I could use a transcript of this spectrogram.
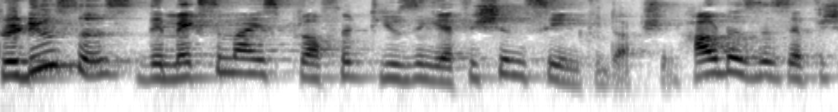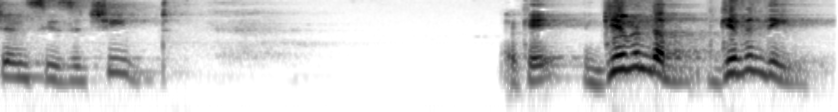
producers, they maximize profit using efficiency in production. How does this efficiency is achieved? Okay, given the given the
